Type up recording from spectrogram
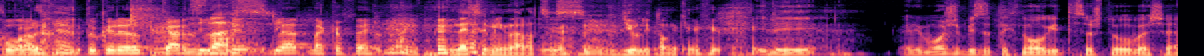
Благодаря. Тук редат карти, Знаеш. гледат на кафе. Не семинарът с Дюли Тонкин. Или... Или може би за технологиите също беше...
